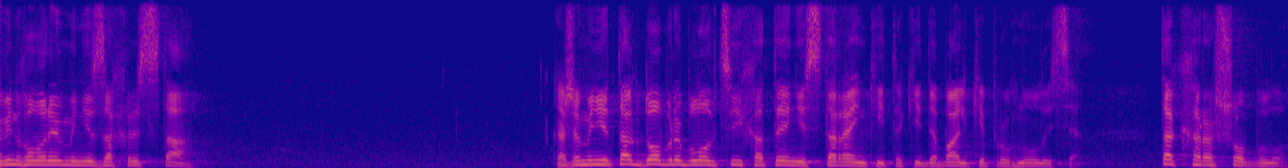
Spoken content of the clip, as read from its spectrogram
він говорив мені за Христа. Каже, мені так добре було в цій хатині, старенькій такій, де бальки прогнулися. Так хорошо було.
